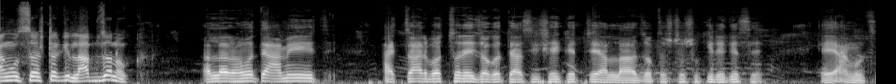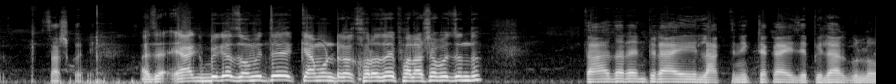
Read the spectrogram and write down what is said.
আঙুর চাষটা কি লাভজনক? আল্লাহর রহমতে আমি আজ চার বছর এই জগতে আছি সেই ক্ষেত্রে আল্লাহ যথেষ্ট সুখী রেখেছে এই আঙুর চাষ করে। আচ্ছা এক বিঘা জমিতে কেমন টাকা খরচ হয় ফল আসা পর্যন্ত? তা ধরেন প্রায় লাখ তিনিক টাকা এই যে পিলারগুলো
